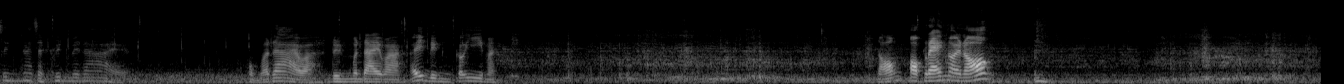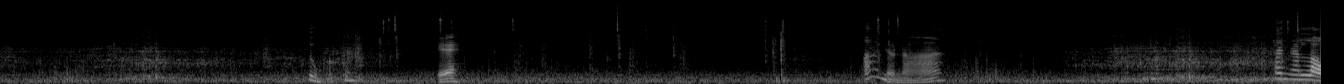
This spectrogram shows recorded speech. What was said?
ซึ่งน่าจะขึ้นไม่ได้ ผมว่าได้ว่ะ ดึงบันไดมา เอ้ยดึงเก้าอี้มา น้องออกแรงหน่อยน้อง ตุ่มกระปุ้มโอเคอะเดี๋ยวนะ ถ้างั้นเรา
